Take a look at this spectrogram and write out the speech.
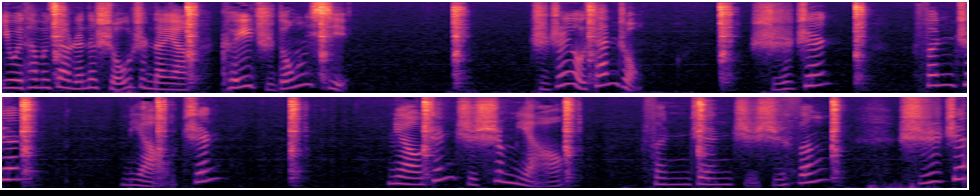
因为它们像人的手指那样可以指东西。指针有三种：时针、分针、秒针。秒针只是秒，分针只是分，时针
